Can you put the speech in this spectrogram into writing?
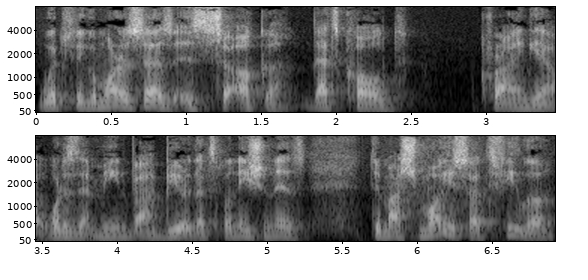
which the Gemara says is tza'aka. That's called crying out. What does that mean? The explanation is, Demashmoyis atfila,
